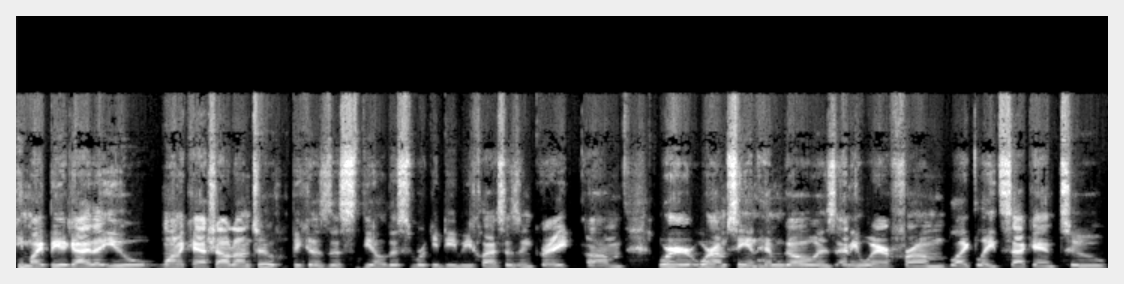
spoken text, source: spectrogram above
he might be a guy that you want to cash out on too because this you know this rookie DB class isn't great. Um, where where I'm seeing him go is anywhere from like late second to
